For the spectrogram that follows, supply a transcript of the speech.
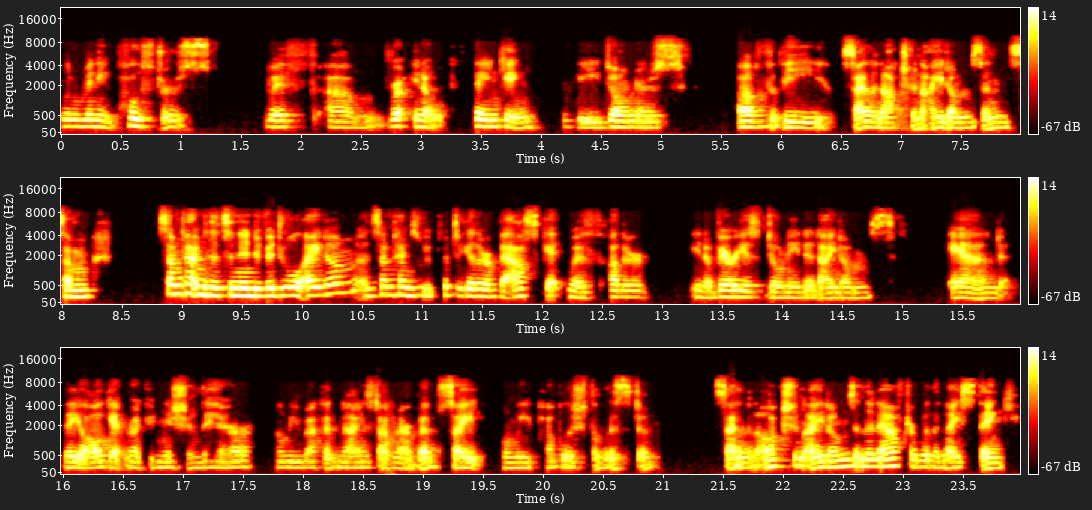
little mini posters with, um, you know, thanking the donors of the silent auction items. And some, sometimes it's an individual item, and sometimes we put together a basket with other, you know, various donated items. And they all get recognition there. They'll be recognized on our website when we publish the list of silent auction items, and then after with a nice thank you.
